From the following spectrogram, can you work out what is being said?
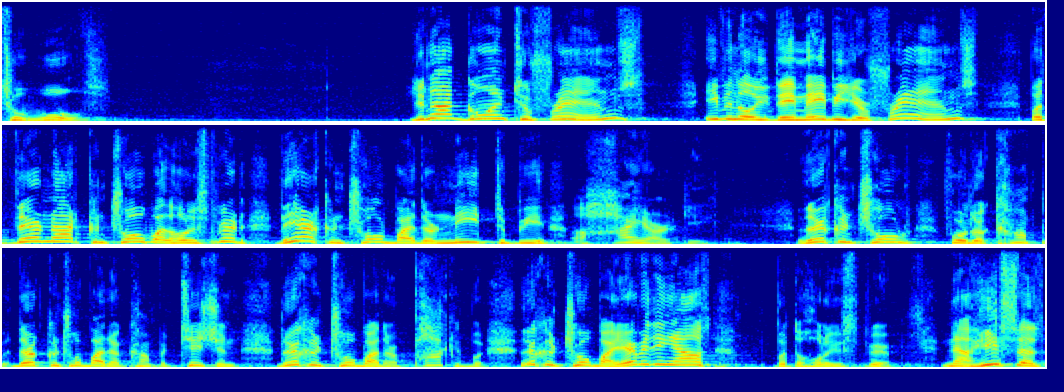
to wolves. You're not going to friends, even though they may be your friends, but they're not controlled by the Holy Spirit. They are controlled by their need to be a hierarchy. They're controlled for their comp- they're controlled by their competition. They're controlled by their pocketbook. They're controlled by everything else but the Holy Spirit. Now he says,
